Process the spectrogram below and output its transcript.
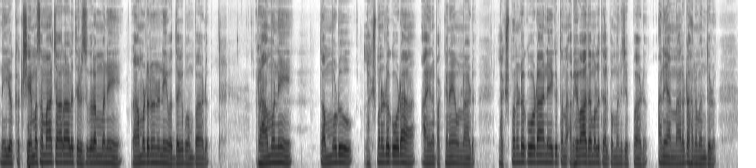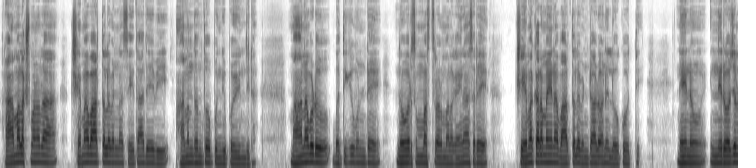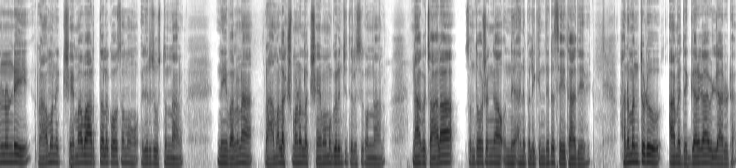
నీ యొక్క క్షేమ సమాచారాలు తెలుసుకురమ్మని రాముడును నీ వద్దకు పంపాడు. రాముని తమ్ముడు లక్ష్మణుడు కూడా ఆయన పక్కనే ఉన్నాడు. లక్ష్మణుడు కూడా నీకు తన అభివాదములు తెలపమని చెప్పాడు అని అన్నారట హనుమంతుడు. రామలక్ష్మణుల క్షేమ వార్తలు విన్న సీతాదేవి ఆనందంతో పొంగిపోయిందిట. మానవుడు బతికి ఉంటే నూరు సంవత్సరములకైనా సరే క్షేమకరమైన వార్తలు వింటాడు అని లోకోక్తి నేను ఇన్ని రోజుల నుండి రాముని క్షేమ వార్తల కోసము ఎదురు చూస్తున్నాను నీ వలన రామలక్ష్మణుల క్షేమము గురించి తెలుసుకున్నాను. నాకు చాలా సంతోషంగా ఉంది అని పలికిందట సీతాదేవి. హనుమంతుడు ఆమె దగ్గరగా వెళ్ళాడుట.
